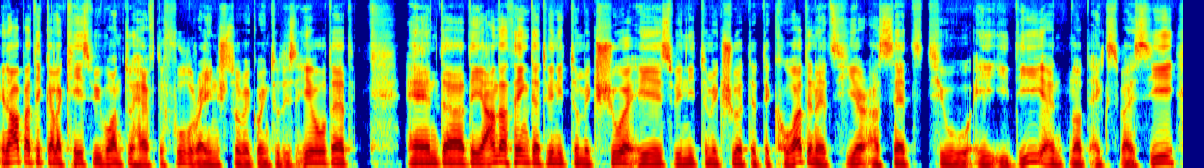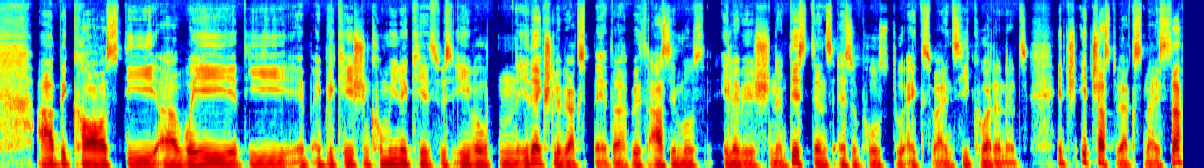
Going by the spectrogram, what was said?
in our particular case, we want to have the full range, so we're going to disable that. And uh, the other thing that we need to make sure is we need to make sure that the coordinates here are set to AED and not XYZ, uh, because the uh, way the application communicates with Ableton, it actually works better with azimuth, elevation, and distance as opposed to X, Y, and Z coordinates. It, it just works nicer.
